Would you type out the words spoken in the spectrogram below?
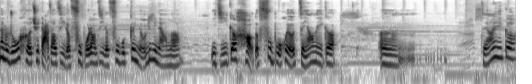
那么，如何去打造自己的腹部，让自己的腹部更有力量呢？以及一个好的腹部会有怎样的一个，嗯，怎样一个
